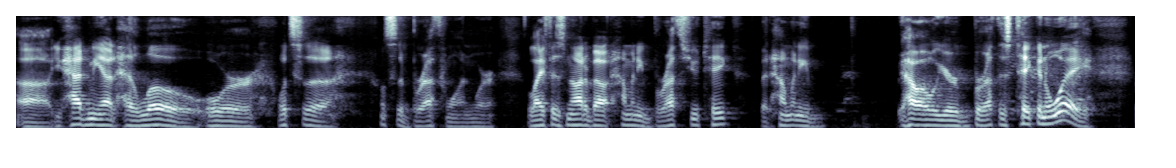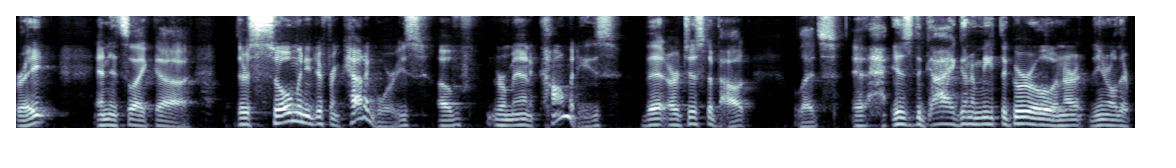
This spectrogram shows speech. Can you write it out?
uh, you had me at hello, or what's the, what's the breath one where life is not about how many breaths you take, but how many, how your breath is taken away, right? And it's like uh, there's so many different categories of romantic comedies that are just about let's is the guy going to meet the girl and are you know they're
